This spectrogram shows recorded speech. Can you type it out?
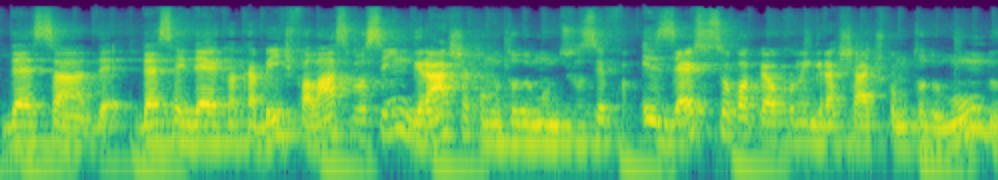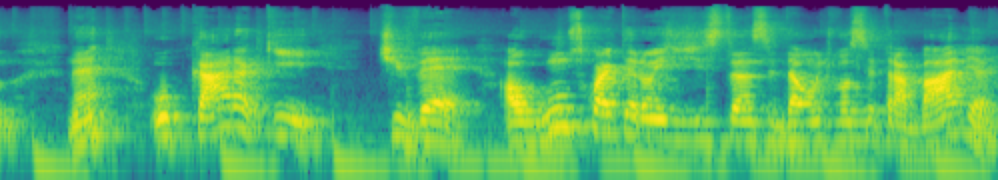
dessa, dessa ideia que eu acabei de falar, se você engraxa como todo mundo, se você exerce o seu papel como engraxate como todo mundo, né, o cara que tiver alguns quarteirões de distância da onde você trabalha,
